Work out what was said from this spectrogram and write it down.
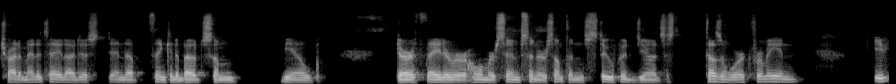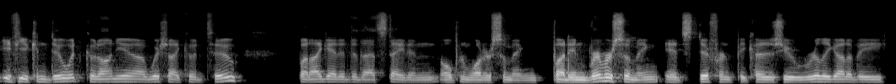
try to meditate i just end up thinking about some you know darth vader or homer simpson or something stupid you know it just doesn't work for me and if, if you can do it good on you i wish i could too but I get into that state in open water swimming. But in river swimming, it's different because you really got to be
